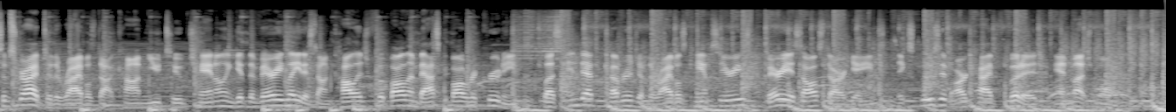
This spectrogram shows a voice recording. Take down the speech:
Subscribe to the Rivals.com YouTube channel and get the very latest on college football and basketball recruiting, plus in depth coverage of the Rivals Camp Series, various All Star games, exclusive archived footage, and much more.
